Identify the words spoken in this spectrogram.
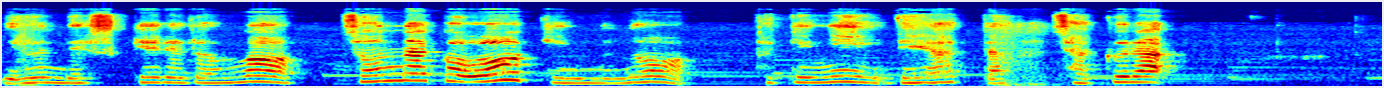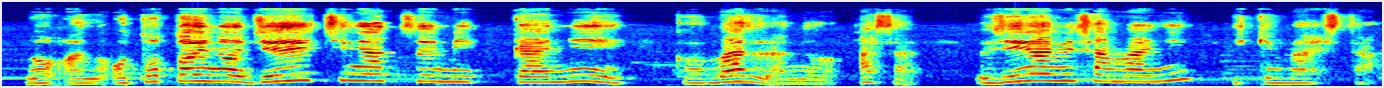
いるんですけれども、そんなこうウォーキングの時に出会った桜の、あの、おとといの11月3日に、こう、まずあの、朝、氏神様に行きました。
